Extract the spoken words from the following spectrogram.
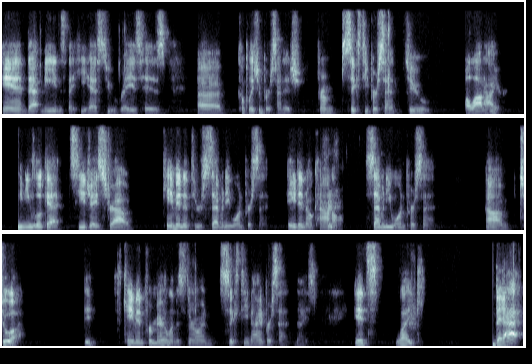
And that means that he has to raise his uh, completion percentage from 60% to a lot higher. When you look at CJ Stroud, came in and threw 71%. Aidan O'Connell, 71%. Um, Tua, came in for Maryland, is throwing 69%. Nice. It's like that.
